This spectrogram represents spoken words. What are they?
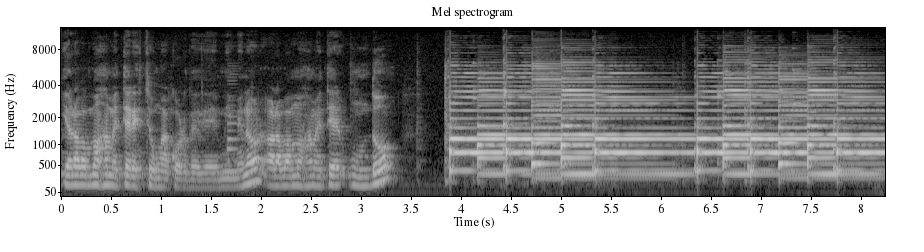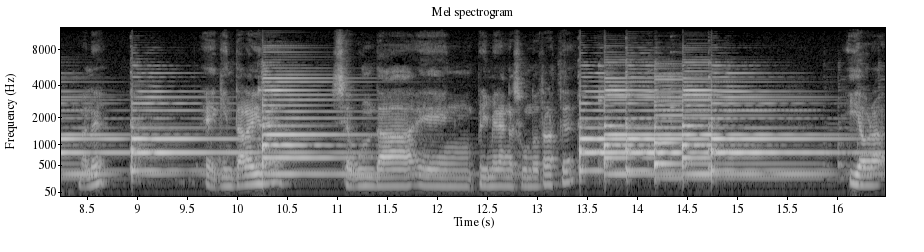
Y ahora vamos a meter este un acorde de mi menor, ahora vamos a meter un do aire, segunda en primera en el segundo traste. Y ahora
